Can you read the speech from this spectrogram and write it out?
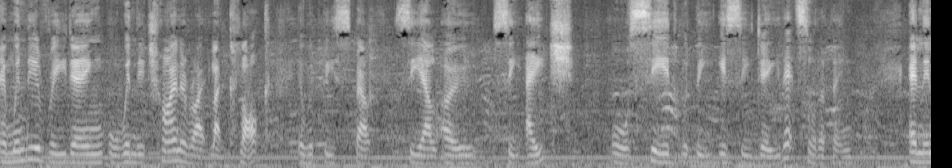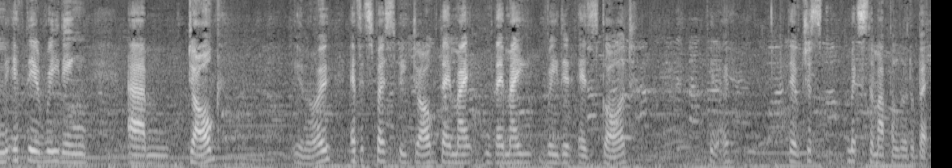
and when they're reading or when they're trying to write, like clock, it would be spelled C L O C H, or said would be S E D, that sort of thing. And then if they're reading um, dog, you know, if it's supposed to be dog, they may they may read it as God. You know, they've just mixed them up a little bit.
